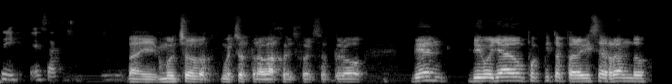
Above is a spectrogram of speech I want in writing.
Sí, exacto. Hay mucho, mucho trabajo y esfuerzo, pero bien, digo ya un poquito para ir cerrando.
